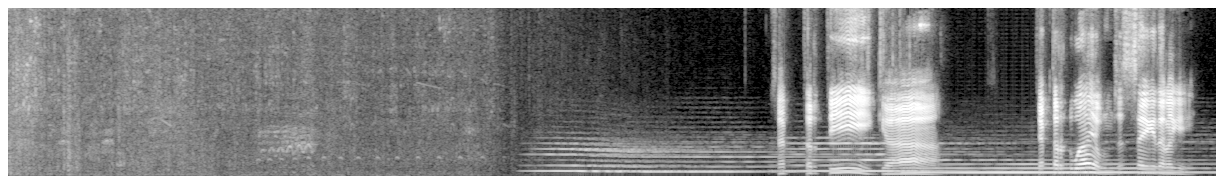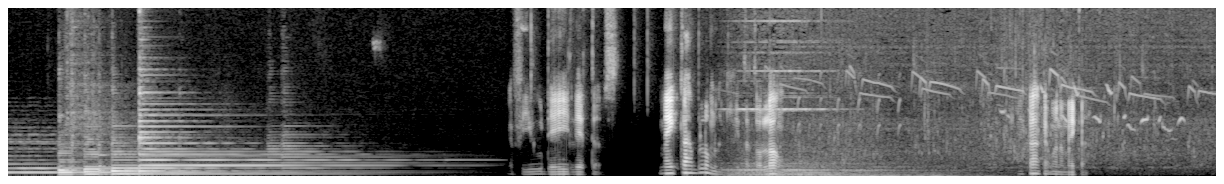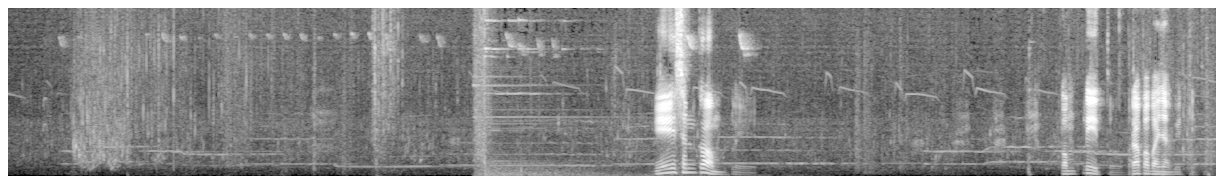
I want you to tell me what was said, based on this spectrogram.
3. Chapter 2 ya belum selesai kita lagi. A few day later. Meka belum lagi kita tolong. Meka kayak mana Meka? Mission complete. Complete tuh. Berapa banyak duit kita?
